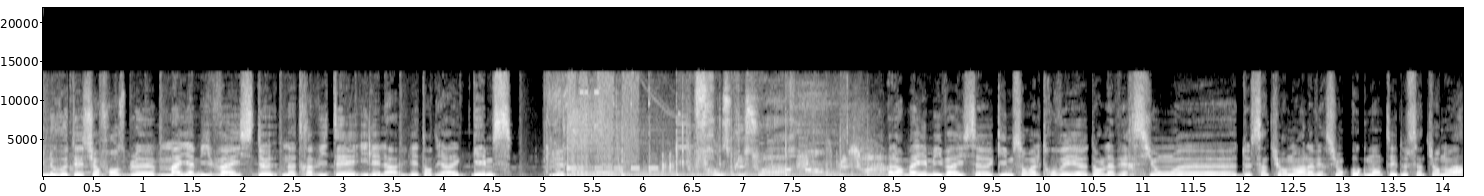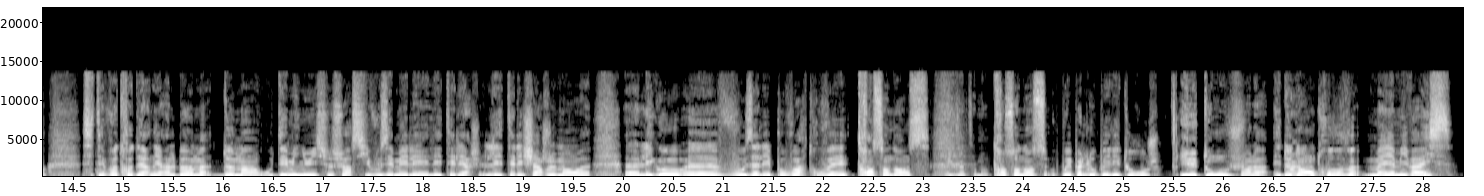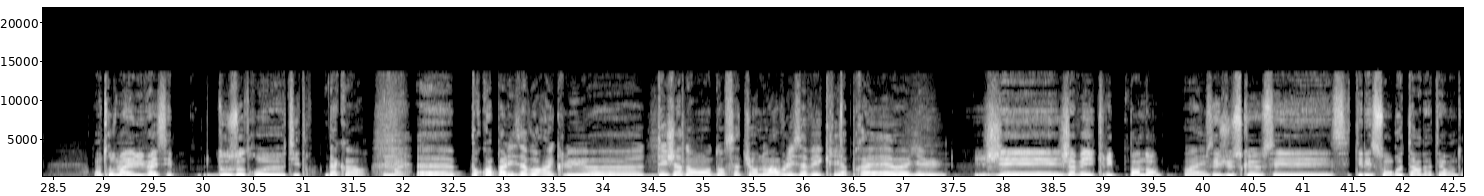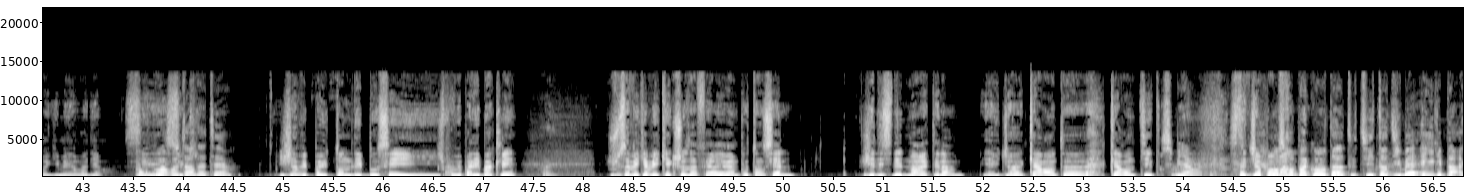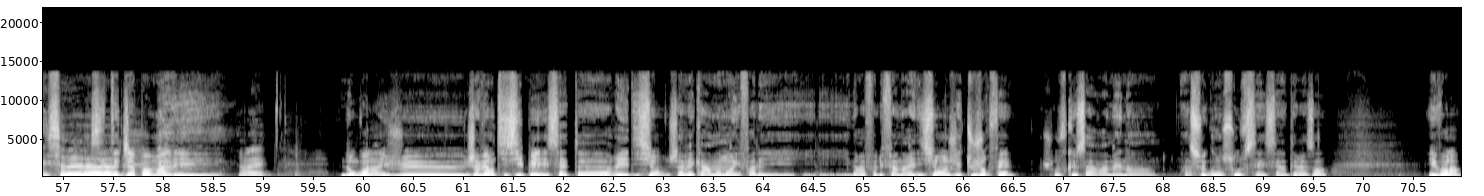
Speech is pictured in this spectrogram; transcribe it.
Nouveauté sur France Bleu, Miami Vice de notre invité. Il est là, il est en direct. Gims. Yes. France Bleu Soir. Alors Miami Vice, euh, Gims, on va le trouver euh, dans la version euh, de Ceinture Noire, la version augmentée de Ceinture Noire. C'était votre dernier album. Demain ou dès minuit ce soir, si vous aimez les, les, les téléchargements Lego, vous allez pouvoir trouver Transcendance. Exactement. Transcendance, vous pouvez pas le louper, il est tout rouge. Il est tout rouge. Voilà. Et dedans, on trouve Miami Vice. On trouve Miami Vice et 12 autres titres. D'accord. Euh, pourquoi pas les avoir inclus déjà dans, dans Ceinture Noire? Vous les avez écrits après Il y a eu? J'ai, j'avais écrit pendant. Ouais. C'est juste que c'est, c'était les sons retardataires entre guillemets, on va dire. Pourquoi retardataires? J'avais pas eu le temps de les bosser, je ah. pouvais pas les bâcler. Ouais. Je savais qu'il y avait quelque chose à faire, il y avait un potentiel. J'ai décidé de m'arrêter là. Il y a eu déjà 40, 40 euh, titres. C'est bien, ouais. C'était déjà pas on mal. On se rend pas compte, hein, tout de suite. On dit, bah, il est paresseux. Euh. C'était déjà pas mal et. Ouais. Donc voilà, je j'avais anticipé cette euh, réédition. Je savais mm. qu'à un moment il fallait, il aurait fallu faire une réédition. J'ai toujours fait. Je trouve que ça ramène un, un second souffle, c'est intéressant. Et voilà.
